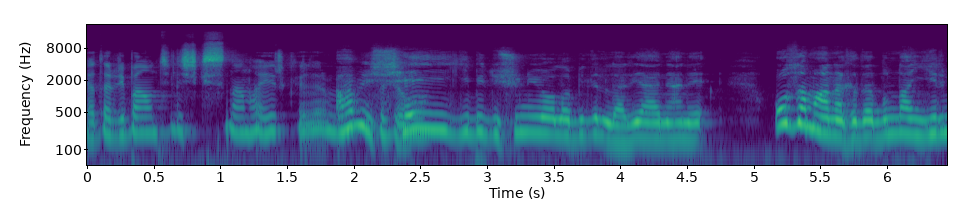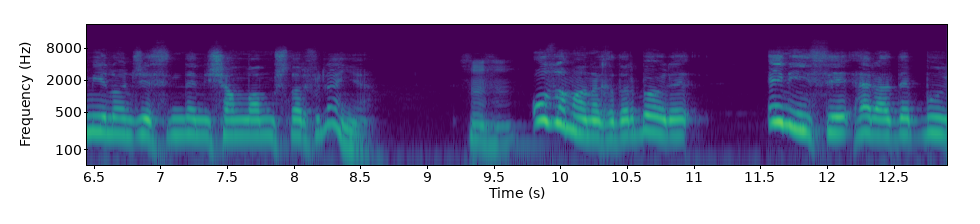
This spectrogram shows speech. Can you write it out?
Ya da rebound ilişkisinden hayır gelir mi? Abi acaba? şey gibi düşünüyor olabilirler. Yani hani o zamana kadar bundan 20 yıl öncesinde nişanlanmışlar filan ya. Hı hı. O zamana kadar böyle en iyisi herhalde bu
